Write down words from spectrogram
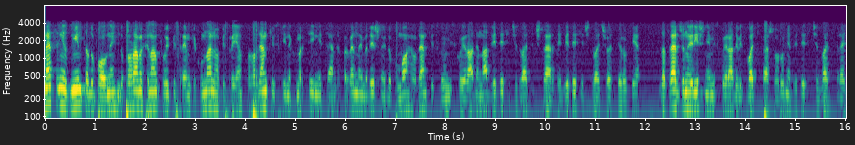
Внесення змін та доповнень до програми фінансової підтримки комунального підприємства Горденківський некомерційний центр первинної медичної допомоги Горденківської міської ради на 2024-2026 роки, затвердженої рішенням міської ради від 21 грудня 2023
